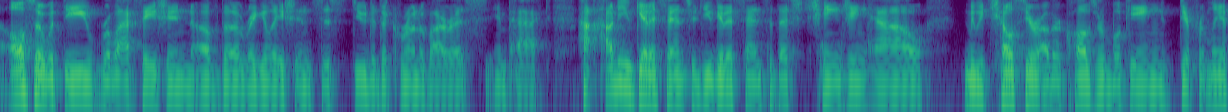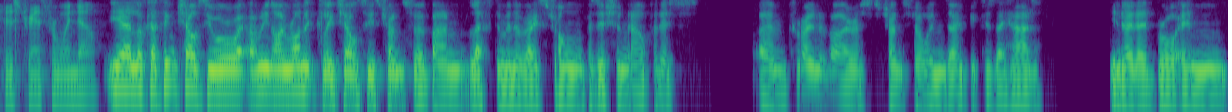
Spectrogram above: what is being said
Also, with the relaxation of the regulations just due to the coronavirus impact. How, how do you get a sense, or do you get a sense that that's changing how maybe Chelsea or other clubs are looking differently at this transfer window? Yeah, look, I think Chelsea were. I mean, ironically, Chelsea's transfer ban left them in a very strong position now for this um, coronavirus transfer window because they had, you know, they'd brought in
